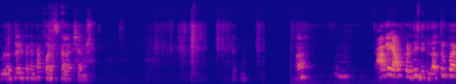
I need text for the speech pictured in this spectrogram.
ಇವಳ ಹತ್ರ ಇರ್ತಕ್ಕಂಥ ಪರ್ಸ್ ಕಲೆಕ್ಷನ್ ಆಗ್ಲೇ ಯಾವ್ದು ಕಡ್ದಿದ್ದಿದ್ದು? ಹತ್ತು ರೂಪಾಯಿ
